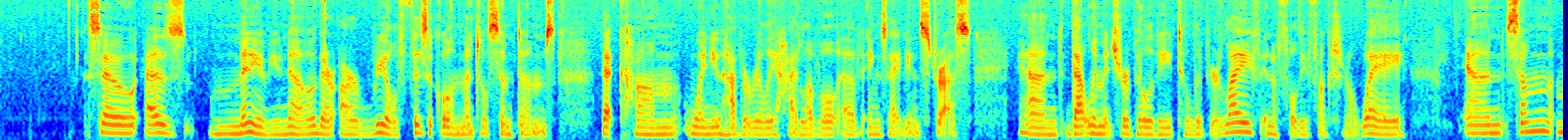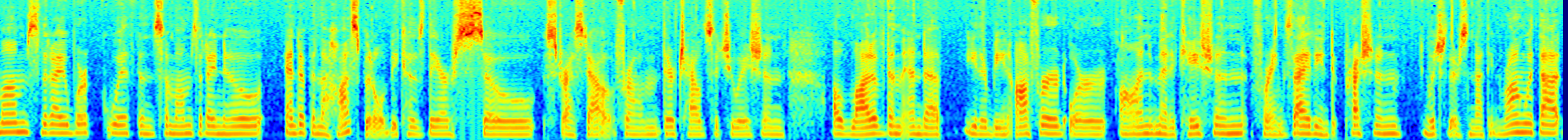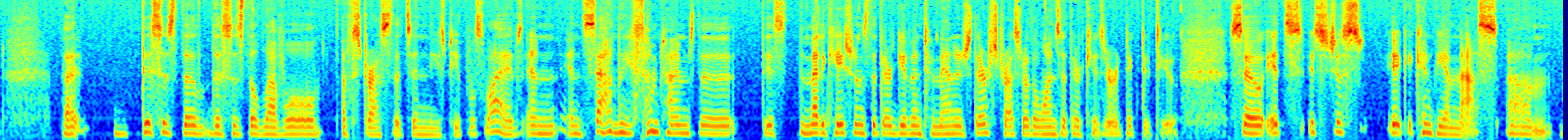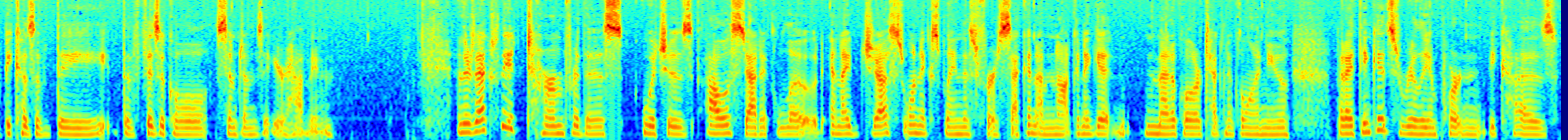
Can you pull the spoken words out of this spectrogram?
So, as many of you know, there are real physical and mental symptoms that come when you have a really high level of anxiety and stress. And that limits your ability to live your life in a fully functional way. And some moms that I work with and some moms that I know end up in the hospital because they are so stressed out from their child situation. A lot of them end up either being offered or on medication for anxiety and depression, which there's nothing wrong with that. But this is the this is the level of stress that's in these people's lives and and sadly sometimes the this the medications that they're given to manage their stress are the ones that their kids are addicted to. So it's it's just it, it can be a mess um, because of the the physical symptoms that you're having. And there's actually a term for this, which is allostatic load. And I just want to explain this for a second. I'm not going to get medical or technical on you, but I think it's really important because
